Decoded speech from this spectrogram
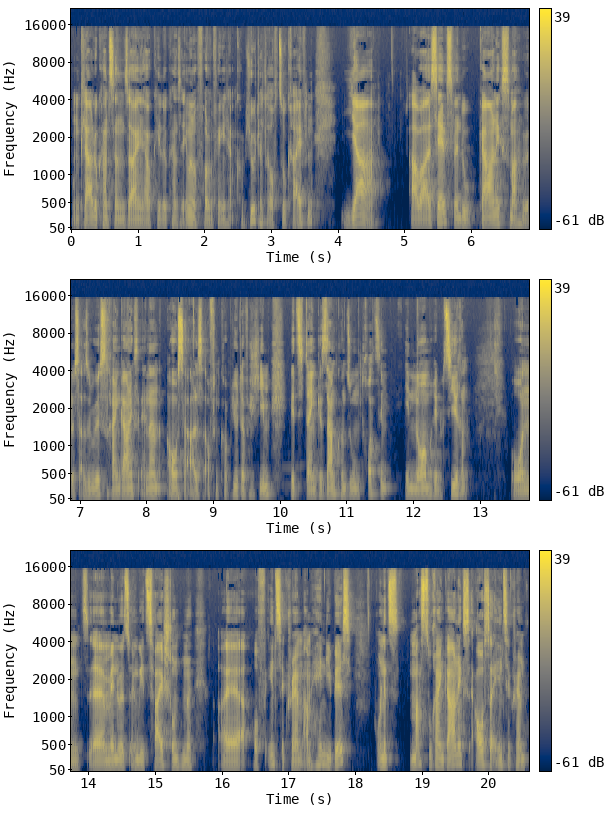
Und klar, du kannst dann sagen, ja, okay, du kannst ja immer noch vollumfänglich am Computer drauf zugreifen. Ja, aber selbst wenn du gar nichts machen würdest, also würdest rein gar nichts ändern, außer alles auf den Computer verschieben, wird sich dein Gesamtkonsum trotzdem enorm reduzieren. Und äh, wenn du jetzt irgendwie zwei Stunden äh, auf Instagram am Handy bist, und jetzt machst du rein gar nichts, außer Instagram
